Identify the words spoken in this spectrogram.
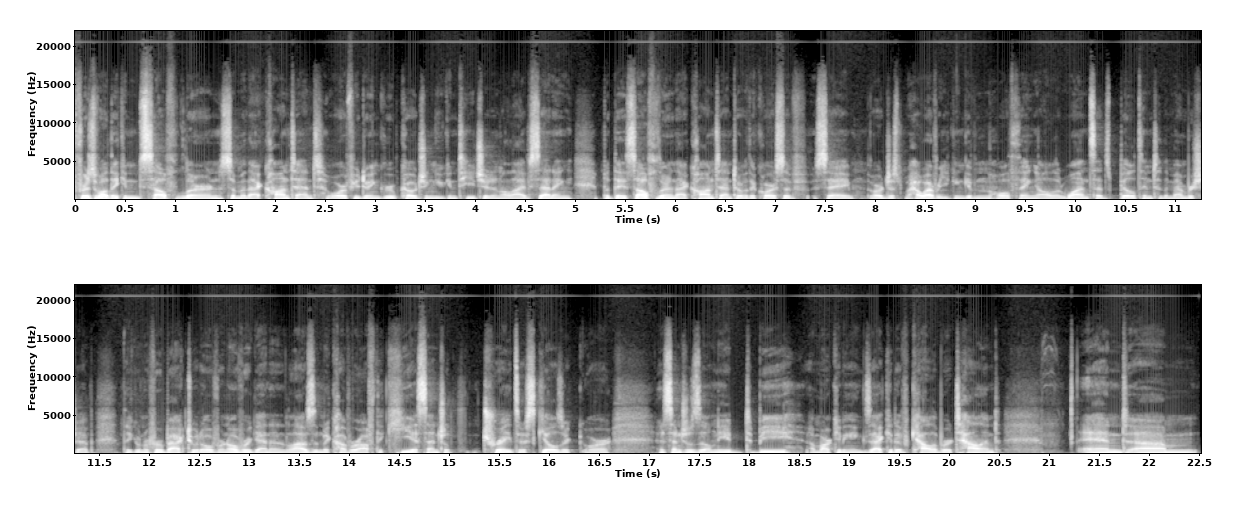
first of all, they can self learn some of that content, or if you're doing group coaching, you can teach it in a live setting, but they self learn that content over the course of, say, or just however, you can give them the whole thing all at once. That's built into the membership. They can refer back to it over and over again, and it allows them to cover off the key essential traits or skills or, or essentials they'll need to be a marketing executive caliber talent. And, um,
